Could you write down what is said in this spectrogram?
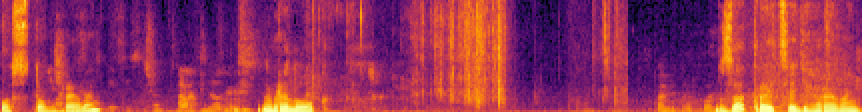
по 100 гривень. Брелок. За 30 гривень.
